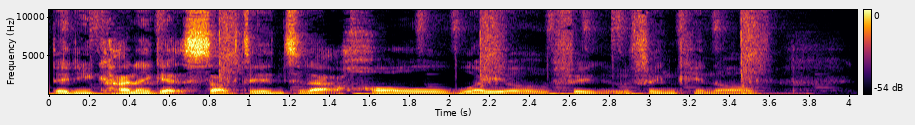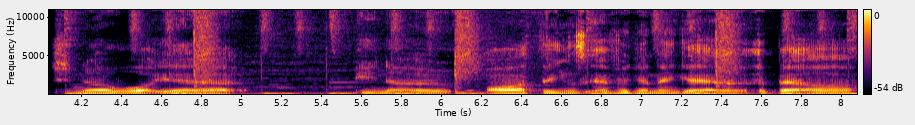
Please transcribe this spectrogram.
Then you kind of get sucked into that whole way of think, thinking of do you know what? Yeah you know are things ever gonna get better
